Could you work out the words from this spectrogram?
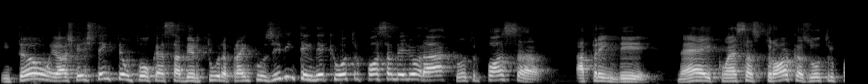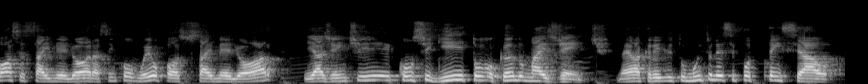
Então, eu acho que a gente tem que ter um pouco essa abertura para, inclusive, entender que o outro possa melhorar, que o outro possa aprender, né? E com essas trocas, o outro possa sair melhor, assim como eu posso sair melhor e a gente conseguir tocando mais gente. Né? Eu acredito muito nesse potencial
